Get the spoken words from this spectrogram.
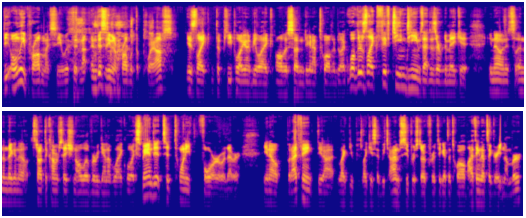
The only problem I see with it, not, and this isn't even a problem with the playoffs, is like the people are going to be like, all of a sudden, they're going to have 12 and be like, well, there's like 15 teams that deserve to make it, you know, and it's, and then they're going to start the conversation all over again of like, well, expand it to 24 or whatever, you know. But I think, dude, I, like you, like you said, Beach, I'm super stoked for it to get to 12. I think that's a great number,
